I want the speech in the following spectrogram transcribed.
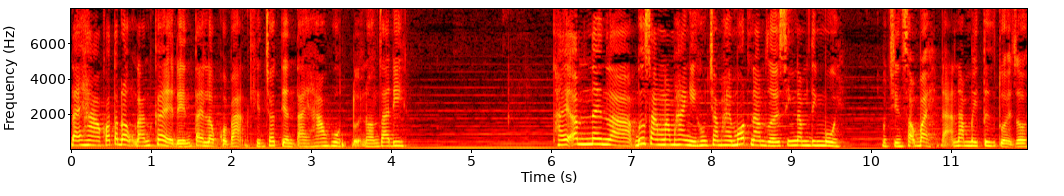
Đại hào có tác động đáng kể đến tài lộc của bạn khiến cho tiền tài hao hụt đội nón ra đi. Thái âm nên là bước sang năm 2021 nam giới sinh năm Đinh Mùi 1967 đã 54 tuổi rồi.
